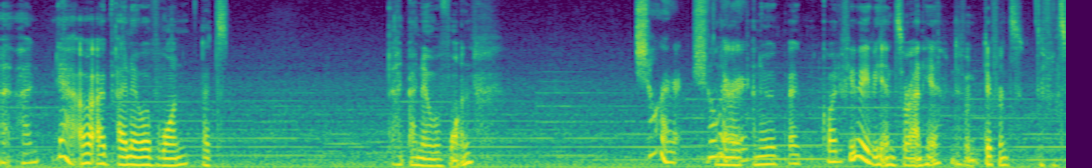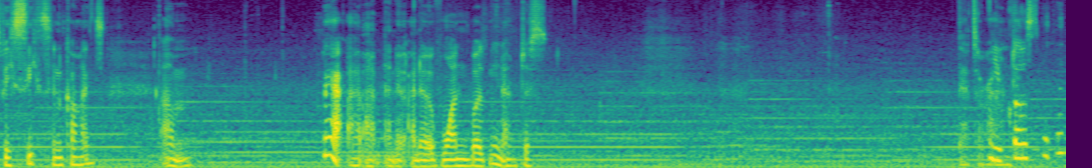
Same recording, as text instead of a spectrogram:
I, I yeah, I, I- know of one. That's. I, I know of one. sure, I know, sure. I know uh, quite a few avians around here, different different different species and kinds. Um. But yeah, I- I know I know of one, but you know, just that's around. You close with him?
